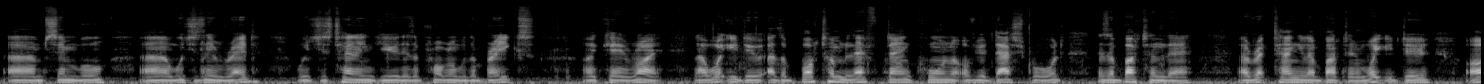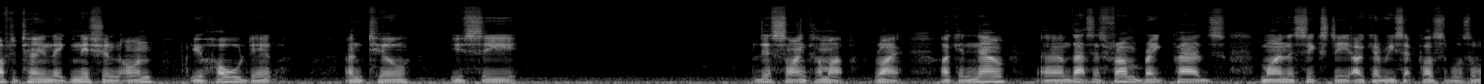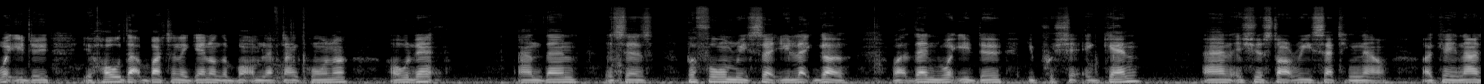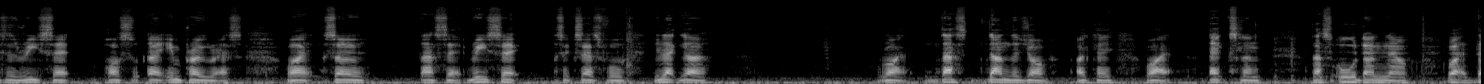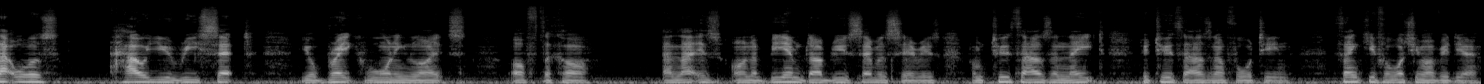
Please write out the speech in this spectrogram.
um, symbol, uh, which is in red, which is telling you there's a problem with the brakes. Okay, right. Now what you do, at the bottom left hand corner of your dashboard, there's a button there, a rectangular button. What you do, after turning the ignition on, you hold it until you see this sign come up. Right, okay, now um, that says front brake pads minus 60 okay reset possible. So what you do you hold that button again on the bottom left hand corner. Hold it. And then it says perform reset. You let go. Right then what you do you push it again and it should start resetting now. Okay now it says reset uh, in progress. Right so that's it. Reset successful. You let go. Right that's done the job okay right excellent. That's all done now. Right that was how you reset your brake warning lights off the car. And that is on a BMW 7 Series from 2008 to 2014 thank you for watching my video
